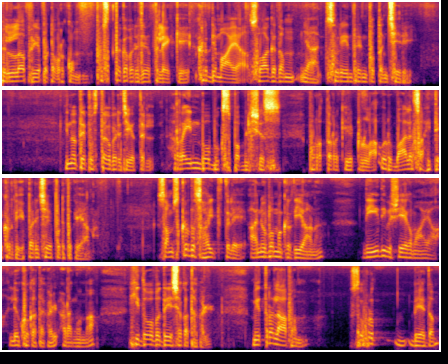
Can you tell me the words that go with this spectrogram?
എല്ലാ പ്രിയപ്പെട്ടവർക്കും പുസ്തക പരിചയത്തിലേക്ക് ഹൃദ്യമായ സ്വാഗതം ഞാൻ സുരേന്ദ്രൻ പുത്തഞ്ചേരി. ഇന്നത്തെ പുസ്തക പരിചയത്തിൽ റെയിൻബോ ബുക്സ് പബ്ലിഷേഴ്സ് പുറത്തിറക്കിയിട്ടുള്ള ഒരു ബാലസാഹിത്യകൃതി പരിചയപ്പെടുത്തുകയാണ്. സംസ്കൃത സാഹിത്യത്തിലെ അനുപമ കൃതിയാണ് നീതി വിഷയകമായ ലഘുകഥകൾ അടങ്ങുന്ന ഹിതോപദേശ കഥകൾ. മിത്രലാഭം സുഹൃത് ഭേദം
